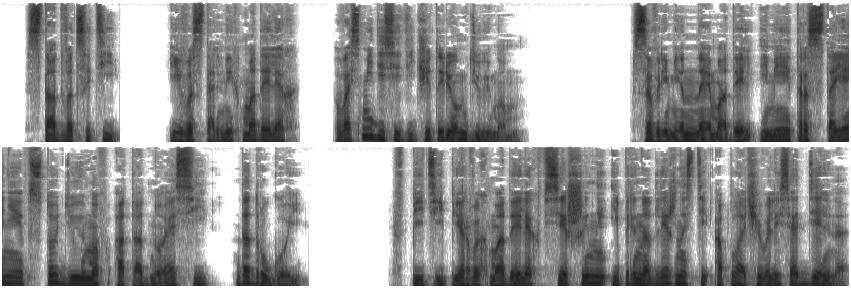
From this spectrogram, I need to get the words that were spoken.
– 120, и в остальных моделях 84 дюймам. Современная модель имеет расстояние в 100 дюймов от одной оси до другой. В пяти первых моделях все шины и принадлежности оплачивались отдельно.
